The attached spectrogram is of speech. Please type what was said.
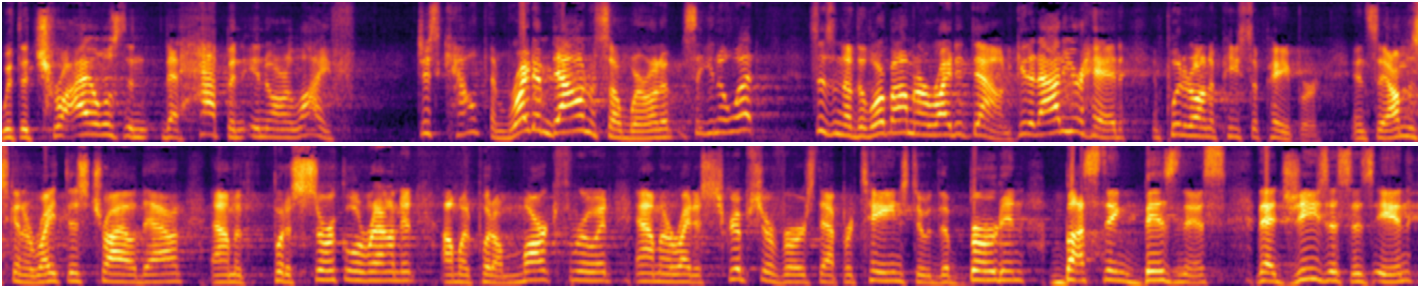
with the trials that happen in our life, just count them. Write them down somewhere on a, say, you know what? This isn't of the Lord, but I'm going to write it down. Get it out of your head and put it on a piece of paper and say, I'm just going to write this trial down and I'm going to put a circle around it. I'm going to put a mark through it and I'm going to write a scripture verse that pertains to the burden busting business that Jesus is in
